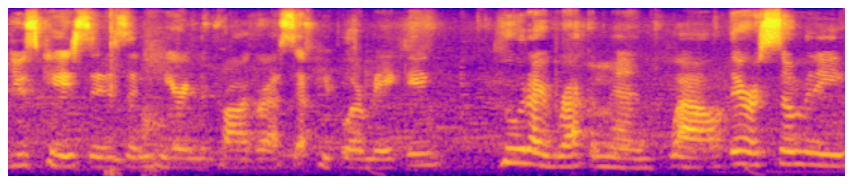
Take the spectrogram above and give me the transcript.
use cases and hearing the progress that people are making. Who would I recommend? Wow, there are so many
